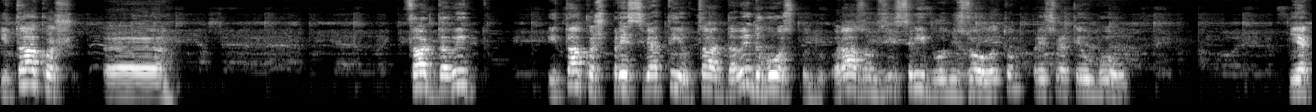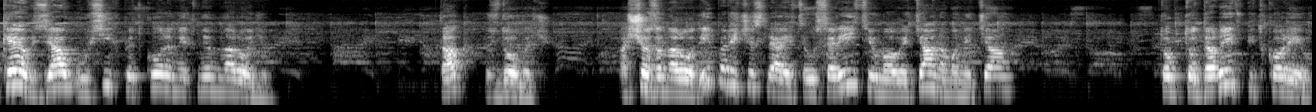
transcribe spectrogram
І також е, цар Давид і також присвятив цар Давид Господу разом зі сріблом і золотом, присвятив Богу, яке взяв у всіх підкорених ним народів. Так, здобич. А що за народи? І перечисляється у сирійців, мовитян, амонитян. Тобто Давид підкорив.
